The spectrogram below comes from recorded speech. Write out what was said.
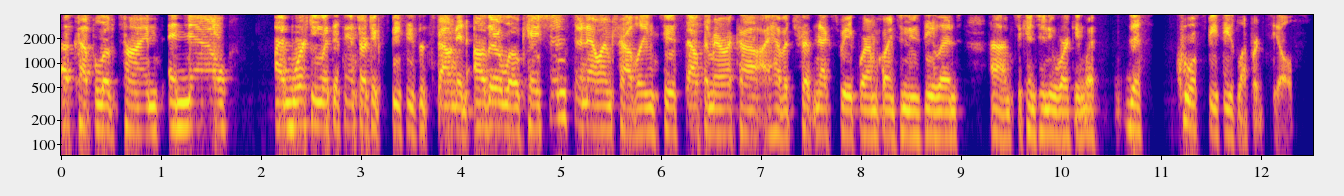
a couple of times, and now I'm working with this Antarctic species that's found in other locations. So now I'm traveling to South America. I have a trip next week where I'm going to New Zealand um, to continue working with this cool species, leopard seals.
